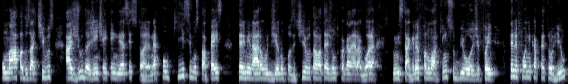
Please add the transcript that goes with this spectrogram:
O mapa dos ativos ajuda a gente a entender essa história, né? Pouquíssimos papéis terminaram o dia no positivo. Estava até junto com a galera agora no Instagram falando, ó, quem subiu hoje foi Telefônica PetroRio,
